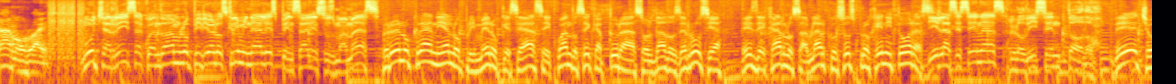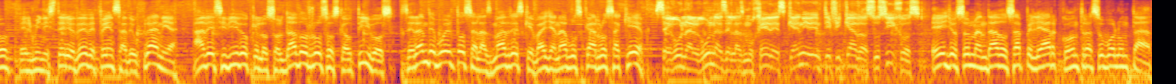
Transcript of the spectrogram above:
I'm alright. Mucha risa cuando AMLO pidió a los criminales pensar en sus mamás. Pero en Ucrania lo primero que se hace cuando se captura a soldados de Rusia es dejarlos hablar con sus progenitoras. Y las escenas lo dicen todo. De hecho, el Ministerio de Defensa de Ucrania ha decidido que los soldados rusos cautivos serán devueltos a las madres que vayan a buscarlos a Kiev. Según algunas de las mujeres que han identificado a sus hijos, ellos son mandados a pelear contra su voluntad.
